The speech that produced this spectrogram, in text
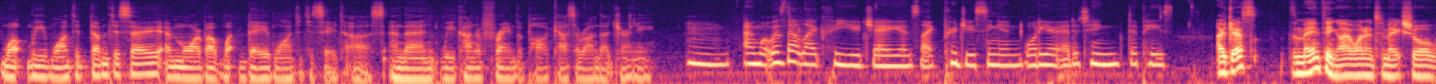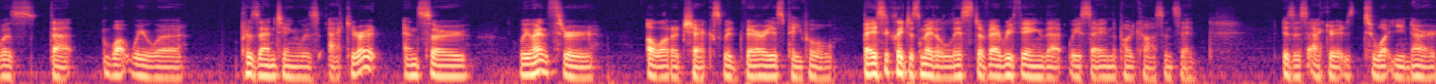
what we wanted them to say and more about what they wanted to say to us. And then we kind of framed the podcast around that journey. Mm. and what was that like for you jay as like producing and audio editing the piece I guess the main thing I wanted to make sure was that what we were presenting was accurate. And so we went through a lot of checks with various people, basically just made a list of everything that we say in the podcast and said, is this accurate to what you know?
